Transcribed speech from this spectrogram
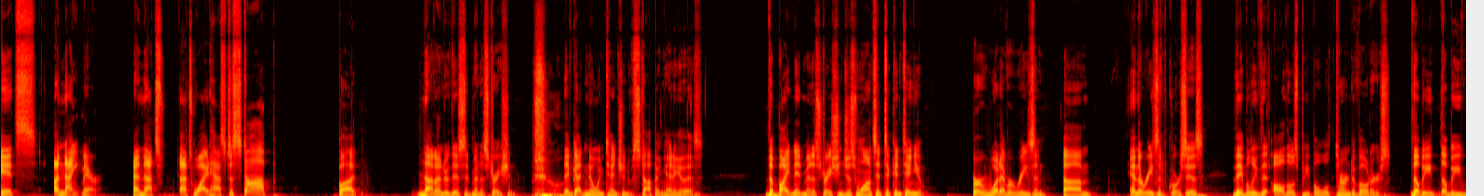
It's a nightmare. And that's that's why it has to stop. But not under this administration. They've got no intention of stopping any of this. The Biden administration just wants it to continue for whatever reason. Um, and the reason, of course, is they believe that all those people will turn to voters. They'll be they'll be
